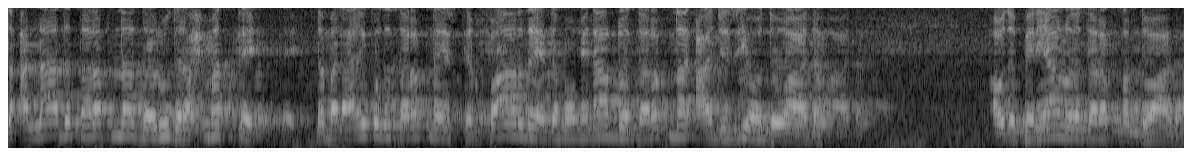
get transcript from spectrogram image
د الله د طرف نه درود رحمت ته د ملائکو د طرف نه استغفار ده د مؤمنانو د طرف نه عاجزي او دعا ده او د پیرانو د طرف نه دعا ده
